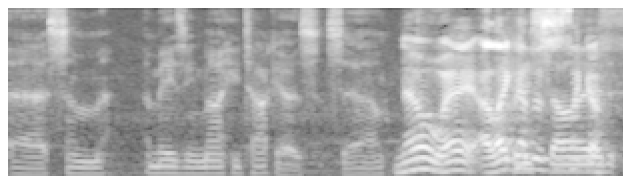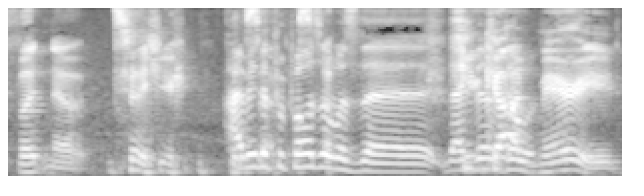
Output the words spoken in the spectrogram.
uh, some amazing mahi tacos. So No way! I like how this is like a footnote to your. I mean, the proposal was the like you the, got the, married.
